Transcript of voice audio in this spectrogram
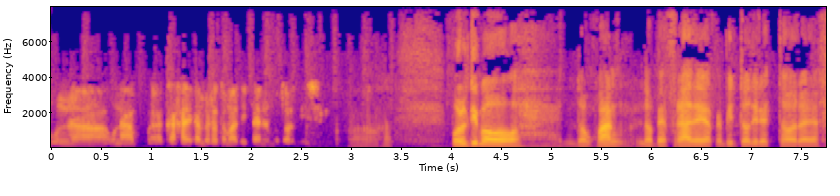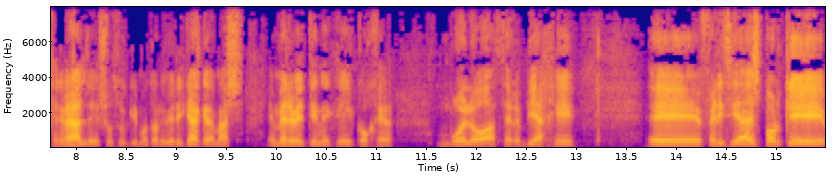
una, una caja de cambios automática en el motor diésel. Por último, don Juan López Frade, repito, director eh, general de Suzuki Motor Ibérica, que además en breve tiene que coger vuelo, hacer viaje. Eh, felicidades porque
